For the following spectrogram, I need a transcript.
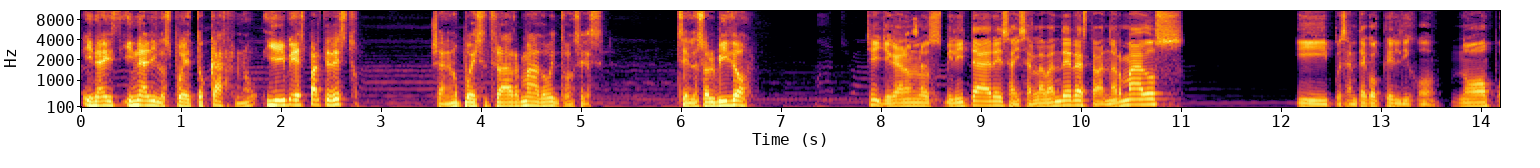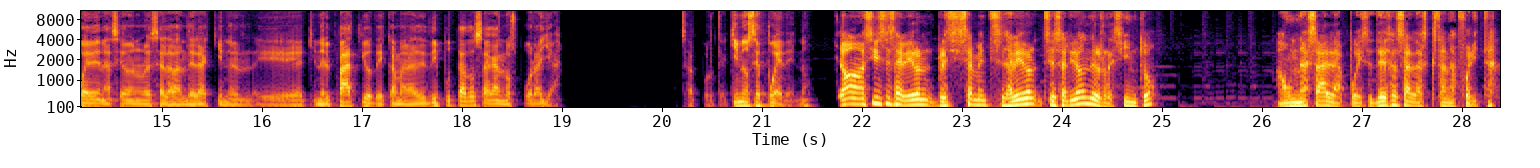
Y nadie, y nadie los puede tocar, ¿no? Y es parte de esto. O sea, no puedes entrar armado, entonces se les olvidó. Sí, llegaron los militares a izar la bandera, estaban armados. Y pues Santiago Krill dijo, no pueden hacer honores a la bandera aquí en el, eh, aquí en el patio de Cámara de Diputados, háganlos por allá. O sea, porque aquí no se puede, ¿no? No, así se salieron, precisamente, se salieron, se salieron del recinto a una sala, pues, de esas salas que están afuera.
